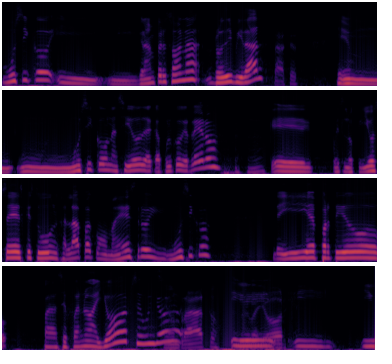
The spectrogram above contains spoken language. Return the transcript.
músico y, y gran persona, Rudy Vidal. Gracias. Em, un músico nacido de Acapulco Guerrero. que pues lo que yo sé es que estuvo en Jalapa como maestro y músico. De ahí ha partido para, se fue a Nueva York, según yo. Sí, un rato. y, Nueva York. Y, y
